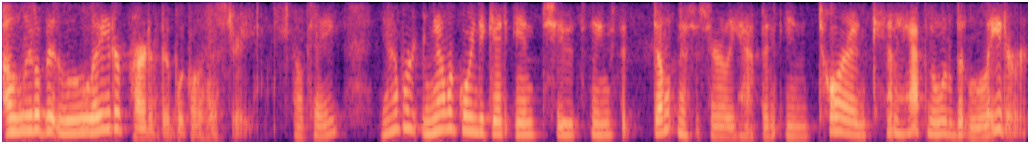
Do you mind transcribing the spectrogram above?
a little bit later part of biblical history. Okay, now we're now we're going to get into things that don't necessarily happen in Torah and kind of happen a little bit later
